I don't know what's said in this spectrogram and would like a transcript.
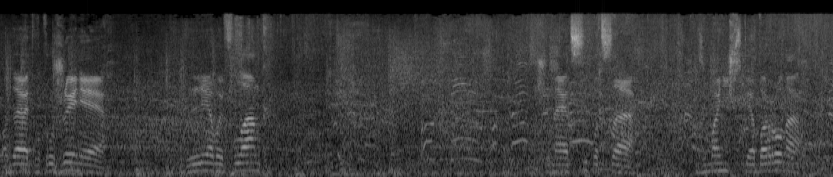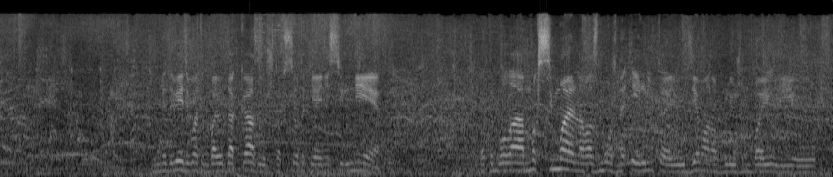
Попадает в окружение. Левый фланг. Начинает сыпаться демоническая оборона. Медведи в этом бою доказывают, что все-таки они сильнее. Это была максимально возможно элита и у демонов в ближнем бою, и у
